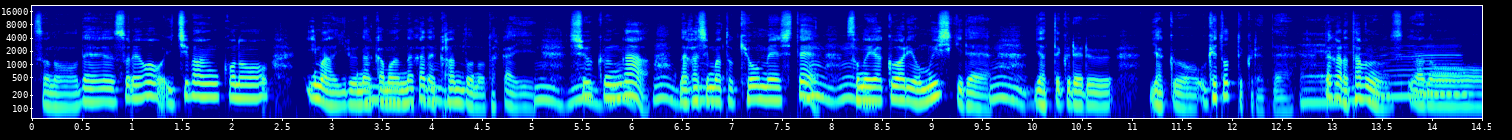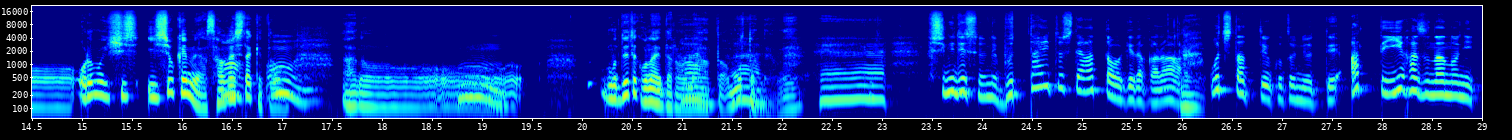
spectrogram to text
そのでそれを一番この今いる仲間の中で感度の高いうん柊君が中島と共鳴してその役割を無意識でうん。やってくれる役を受け取ってくれてだから多分あの俺もひ一生懸命は探したけどうん。あのーもう出てこないだろうなとは思ったんだよね。へえ不思議ですよね。物体としてあったわけだから、はい落ちたっていうことによってあっていいはずなのに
